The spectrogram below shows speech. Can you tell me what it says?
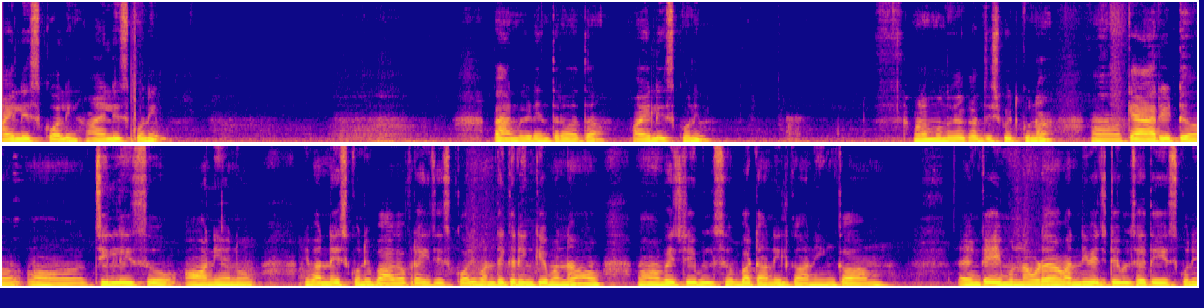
ఆయిల్ వేసుకోవాలి. ఆయిల్ వేసుకొని ప్యాన్ వేడైన తర్వాత ఆయిల్ వేసుకొని మనం ముందుగా కట్ చేసి పెట్టుకున్న క్యారెట్ చిల్లీస్ ఆనియన్ ఇవన్నీ వేసుకొని బాగా ఫ్రై చేసుకోవాలి. మన దగ్గర ఇంకేమన్నా వెజిటేబుల్స్ బఠానీలు కానీ ఇంకా ఇంకా ఏమున్నా కూడా అవన్నీ వెజిటేబుల్స్ అయితే వేసుకొని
